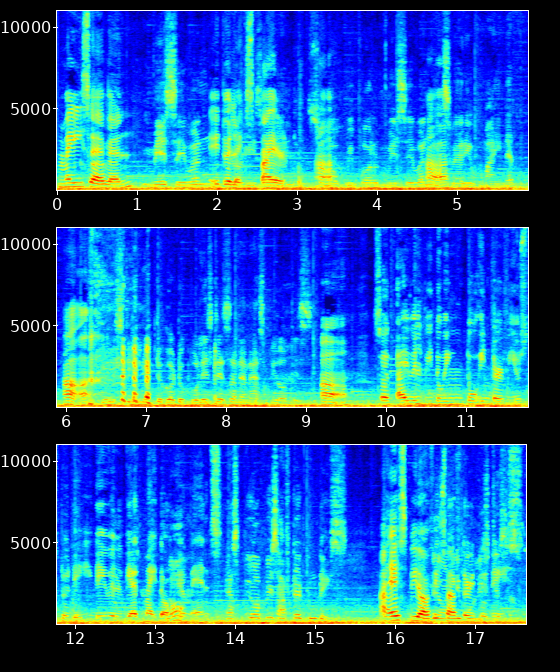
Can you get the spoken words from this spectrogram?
May 7, May 7 It will your visa expire. So Uh-uh. before May 7 Uh-uh. it's very minor. oo, You still need to go to police station and SP office. oo. So I will be doing two interviews today. They will get my documents. SP office after 2 days. Ah, SP office only after two police days. station.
